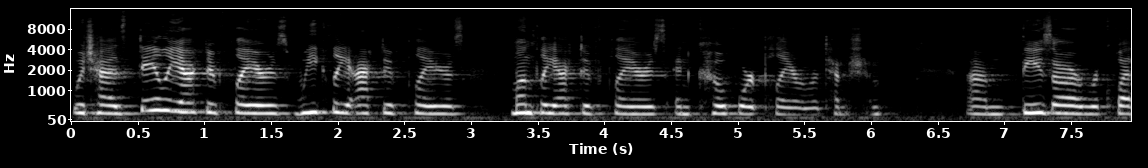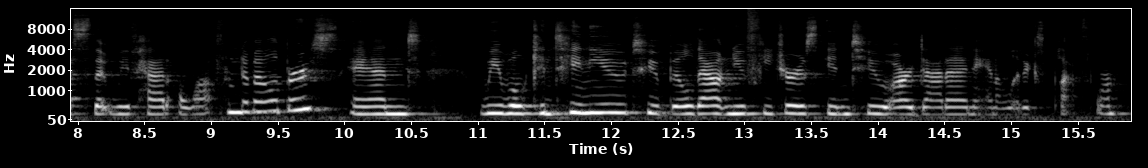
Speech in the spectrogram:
which has daily active players, weekly active players, monthly active players, and cohort player retention. Um, these are requests that we've had a lot from developers, and we will continue to build out new features into our data and analytics platform.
